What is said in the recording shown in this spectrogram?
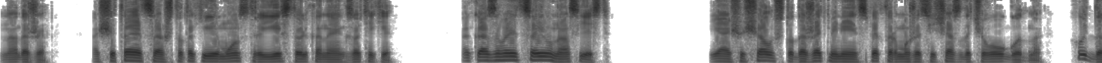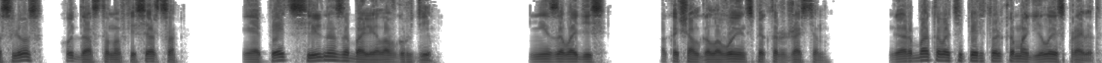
Надо же, а считается, что такие монстры есть только на экзотике. Оказывается, и у нас есть. Я ощущал, что дожать меня инспектор может сейчас до чего угодно, хоть до слез, хоть до остановки сердца, и опять сильно заболело в груди. «Не заводись», — покачал головой инспектор Джастин. «Горбатова теперь только могила исправит.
